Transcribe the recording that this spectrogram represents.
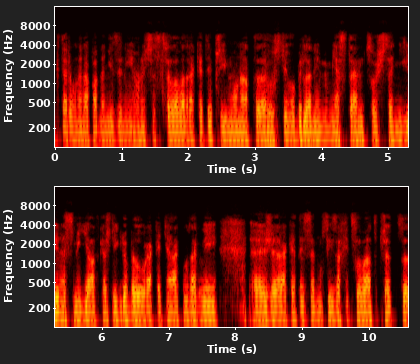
kterou nenapadne nic jiného, než se střelovat rakety přímo nad uh, hustě obydleným městem, což se nikdy nesmí dělat. Každý, kdo byl u raketáku, tak ví, uh, že rakety se musí zachycovat před uh,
